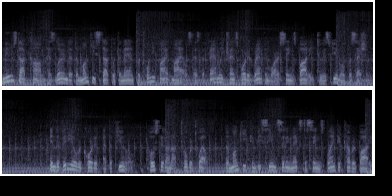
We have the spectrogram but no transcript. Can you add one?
Knewz.com has learned that the monkey stuck with the man for 25 miles as the family transported Ramkinwar Singh's body to his funeral procession. In the video recorded at the funeral, posted on October 12, the monkey can be seen sitting next to Singh's blanket-covered body,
